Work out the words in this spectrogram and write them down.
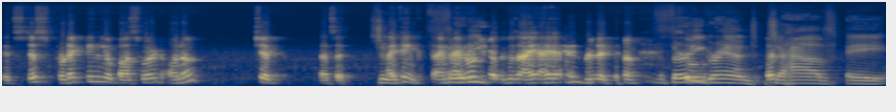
It's just protecting your password on a chip. That's it. So I think I'm, I'm not sure because I, I, didn't build it. 30 So, grand but- to have a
